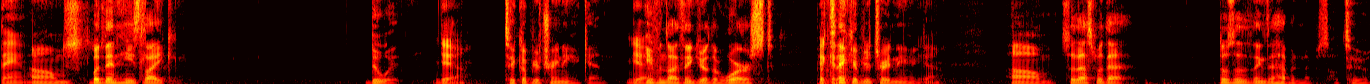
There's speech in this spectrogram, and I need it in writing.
Damn. Um, but then he's like, do it. yeah. Take up your training again. Yeah. Even though I think you're the worst, Pick take up. up your training again. Yeah. Um, so that's what that. Those are the things that happened in episode two.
